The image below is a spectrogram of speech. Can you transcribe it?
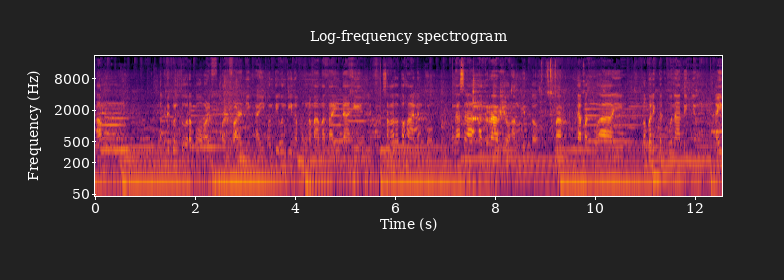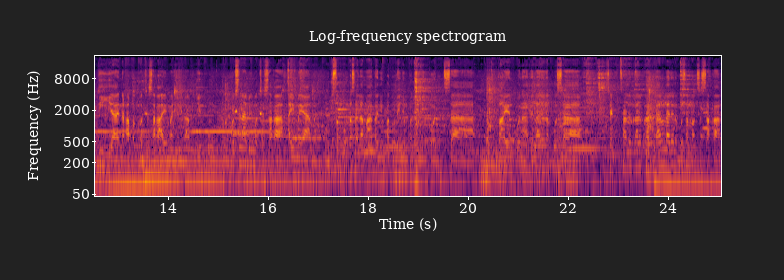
ang agrikultura po or, or farming ay unti-unti na pong namamatay dahil sa katotohanan po, nasa agraryo ang ginto. Dapat po ay mabaliktad po natin yung idea na kapag magsasaka ay mahirap. Yun po, pag sinabing magsasaka ay mayaman. Gusto ko pasalamatan yung patuloy niyong paglilingkod sa bayan po natin, lalo na po sa sa- lalo, lalo, lalo, lalo na po sa magsasaka.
